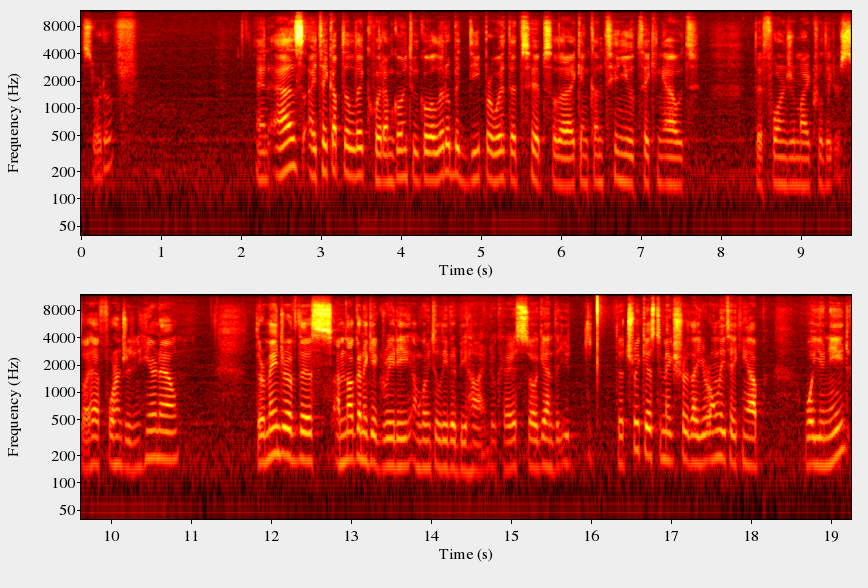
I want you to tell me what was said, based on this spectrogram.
sort of. And as I take up the liquid, I'm going to go a little bit deeper with the tip so that I can continue taking out the 400 microliters. So I have 400 in here now. The remainder of this, I'm not going to get greedy. I'm going to leave it behind. Okay. So again, the, you, the trick is to make sure that you're only taking up what you need,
